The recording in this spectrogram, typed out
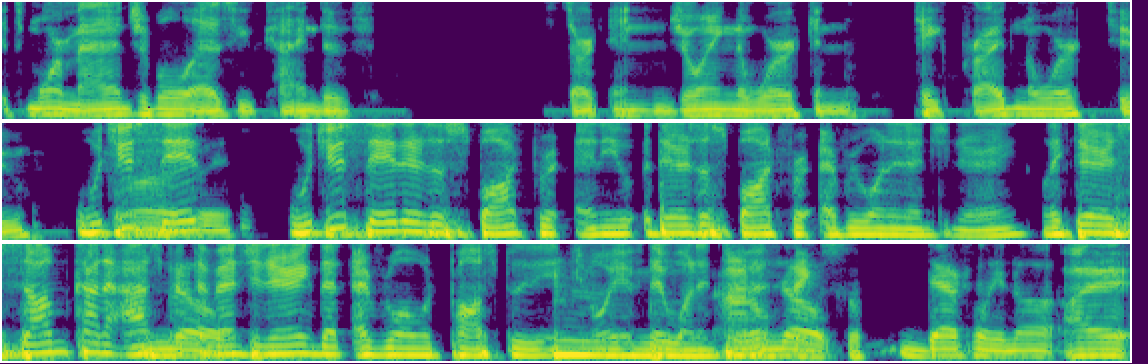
it's more manageable as you kind of start enjoying the work and take pride in the work too. Would you say would you say there's a spot for any there's a spot for everyone in engineering? Like there is some kind of aspect of engineering that everyone would possibly enjoy if they wanted to. I don't No. think so. definitely not. I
